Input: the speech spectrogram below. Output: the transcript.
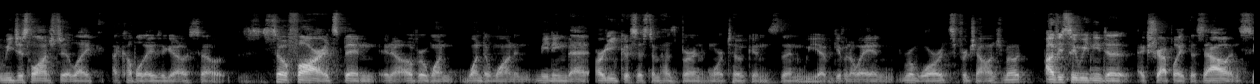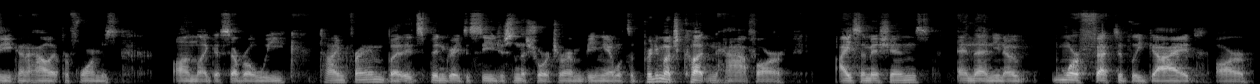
We just launched it like a couple days ago. So so far it's been you know over one one to one, and meaning that our ecosystem has burned more tokens than we have given away in rewards for challenge mode. Obviously, we need to extrapolate this out and see kind of how it performs on like a several week time frame. But it's been great to see just in the short term being able to pretty much cut in half our ice emissions and then you know more effectively guide our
